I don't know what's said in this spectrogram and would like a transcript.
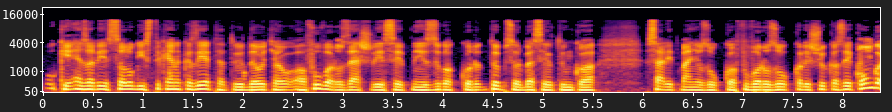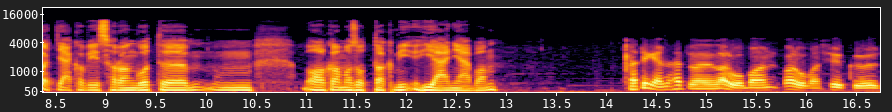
Oké, okay, ez a része a logisztikának az érthető, de hogyha a fuvarozás részét nézzük, akkor többször beszéltünk a szállítmányozókkal, fuvarozókkal, és ők azért kongatják a vészharangot um, alkalmazottak mi, hiányában. Hát igen, hát valóban, valóban szűkül,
